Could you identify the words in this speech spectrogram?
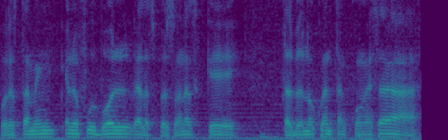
por eso también en el fútbol a las personas que tal vez no cuentan con esa,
